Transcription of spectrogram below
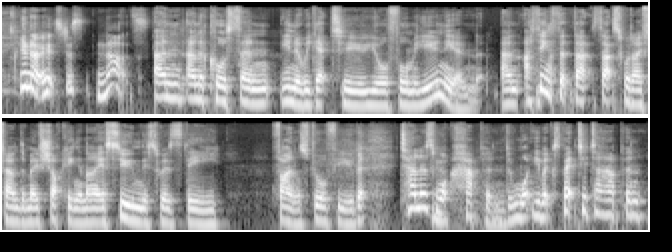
you know, it's just nuts. And and of course, then you know we get to your former union, and I think that that's that's what I found the most shocking, and I assume this was the final straw for you. But tell us what happened and what you expected to happen,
